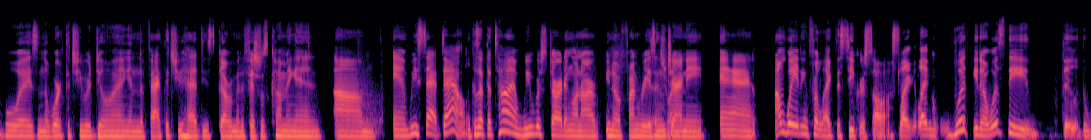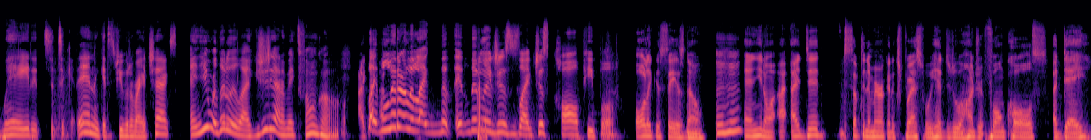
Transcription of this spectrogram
boys and the work that you were doing and the fact that you had these government officials coming in. Um, and we sat down because at the time we were starting on our, you know, fundraising right. journey. And I'm waiting for like the secret sauce. Like, like what, you know, what's the the, the way to, to, to get in and get these people to write checks. And you were literally like, you just gotta make the phone call. I, Like literally, like it literally just like just call people. all I could say is no. Mm-hmm. And you know, I, I did something American Express where we had to do 100 phone calls a day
